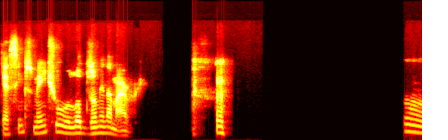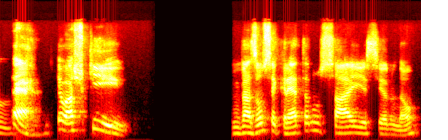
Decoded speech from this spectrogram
que é simplesmente o lobisomem da Marvel. Hum, É, eu acho que Invasão Secreta não sai esse ano, não.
